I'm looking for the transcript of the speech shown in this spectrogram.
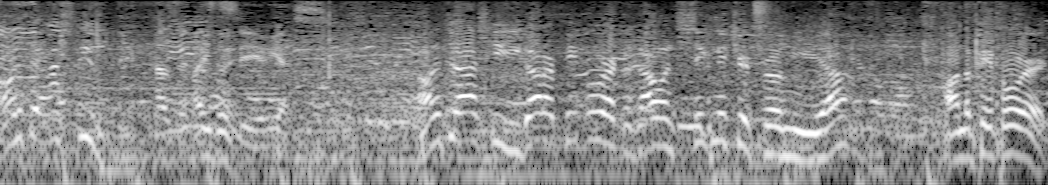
wanted to ask you. How's it? How you doing? See you. Yes. I wanted to ask you. You got our paperwork. I got one signature from you. Yeah. On the paperwork.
